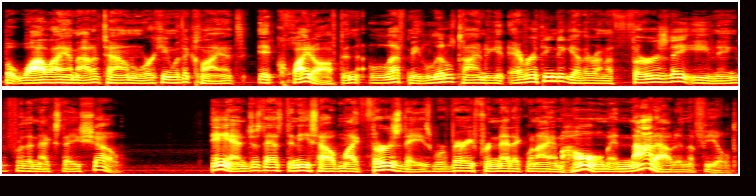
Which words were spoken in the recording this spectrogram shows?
But while I am out of town working with a client, it quite often left me little time to get everything together on a Thursday evening for the next day's show. And just ask Denise how my Thursdays were very frenetic when I am home and not out in the field.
